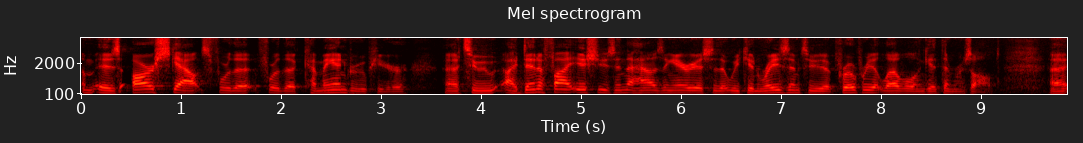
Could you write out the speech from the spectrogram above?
um, as our scouts for the, for the command group here. Uh, to identify issues in the housing area so that we can raise them to the appropriate level and get them resolved. Uh,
